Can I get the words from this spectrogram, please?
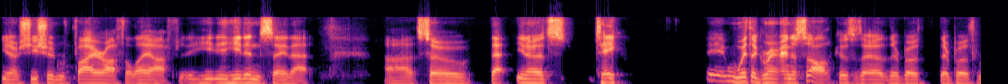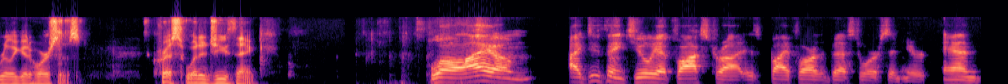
You know, she should fire off the layoff. He he didn't say that. Uh, so that you know, it's take Eh, with a grain of salt because uh, they're both they're both really good horses. Chris, what did you think? Well, I um I do think Juliet Foxtrot is by far the best horse in here, and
